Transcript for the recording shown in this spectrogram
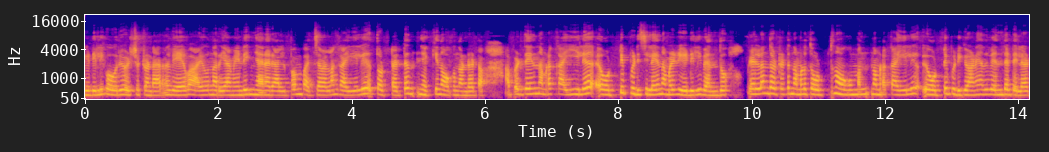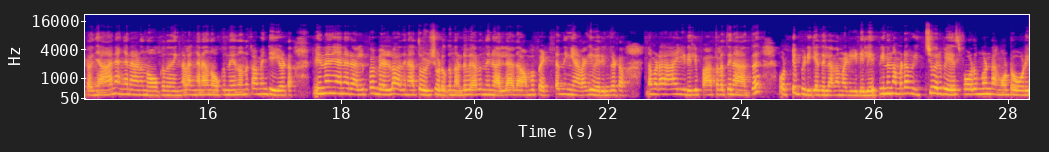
ഇഡ്ഡലി കോരി ഒഴിച്ചിട്ടുണ്ടായിരുന്നു. വേവായോ എന്നറിയാൻ വേണ്ടി ഞാൻ പച്ചവെള്ളം കയ്യിൽ തൊട്ടിട്ട് ഞെക്കി നോക്കുന്നുണ്ട് കേട്ടോ. അപ്പോഴത്തേനും നമ്മുടെ കയ്യിൽ ഒട്ടിപ്പിടിച്ചില്ലേ നമ്മുടെ ഇഡ്ഡലി വെന്തു. വെള്ളം തൊട്ടിട്ട് നമ്മൾ തൊട്ട് നോക്കുമ്പം നമ്മുടെ കയ്യിൽ ഒട്ടിപ്പിടിക്കുവാണെങ്കിൽ അത് വെന്തിട്ടില്ല കേട്ടോ. ഞാൻ അങ്ങനെയാണ് നോക്കുന്നത്. നിങ്ങൾ എങ്ങനെയാണ് നോക്കുന്നതെന്നൊന്ന് കമന്റ് ചെയ്യൂ കേട്ടോ. പിന്നെ ഞാൻ വെള്ളം അതിനകത്ത് ഒഴിച്ചു കൊടുക്കുന്നുണ്ട്. വേറെ ഒന്നിനും അല്ലാതെ ആകുമ്പോൾ പെട്ടെന്ന് ഇങ്ങനെ ഇളകി വരും കേട്ടോ. നമ്മുടെ ആ ഇഡ്ഡലി പാത്രത്തിനകത്ത് ഒട്ടിപ്പിടിക്കത്തില്ല. നമ്മുടെ ഇഡലി പിന്നെ നമ്മുടെ റിച്ച് ഒരു ബേസ് ബോർഡും കൊണ്ട് അങ്ങോട്ട് ഓടി.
